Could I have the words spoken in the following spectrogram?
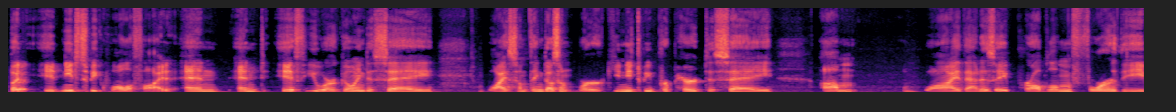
but it needs to be qualified. And and if you are going to say why something doesn't work, you need to be prepared to say um, why that is a problem for the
